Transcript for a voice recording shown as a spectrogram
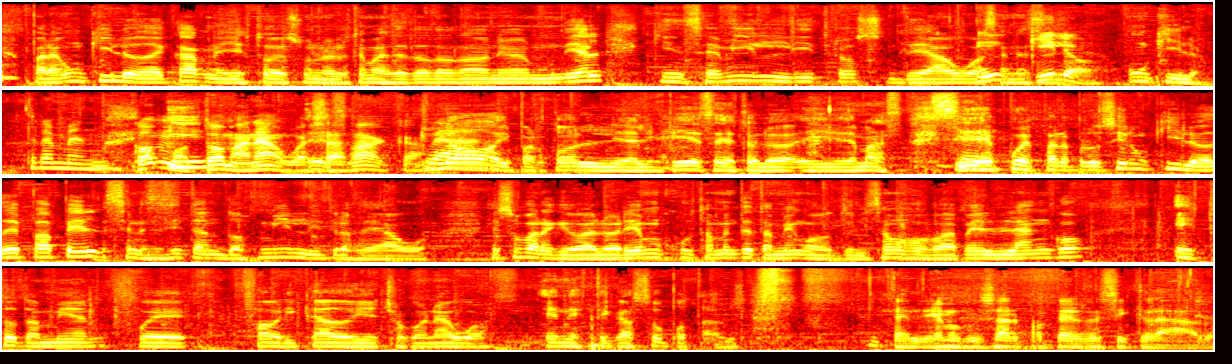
Sí. para un kilo de carne, y esto es uno de los temas que se está tratando a nivel mundial, 15.000 litros de agua ¿Un se necesita. kilo? Un kilo. Tremendo. ¿Cómo Y- toman agua esas es- vacas? Claro. No, y para toda la limpieza esto lo- y demás. Sí. Y después, para producir un kilo de papel se necesitan 2.000 litros de agua. Eso para que valoremos justamente también cuando utilizamos papel blanco, esto también fue fabricado y hecho con agua, en este caso potable. tendríamos que usar papel reciclado.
